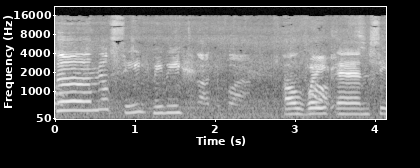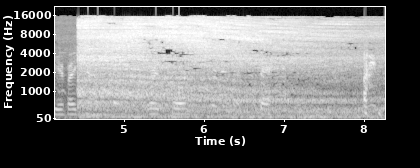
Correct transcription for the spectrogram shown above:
um we'll see, maybe I'll wait and see if I can wait for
